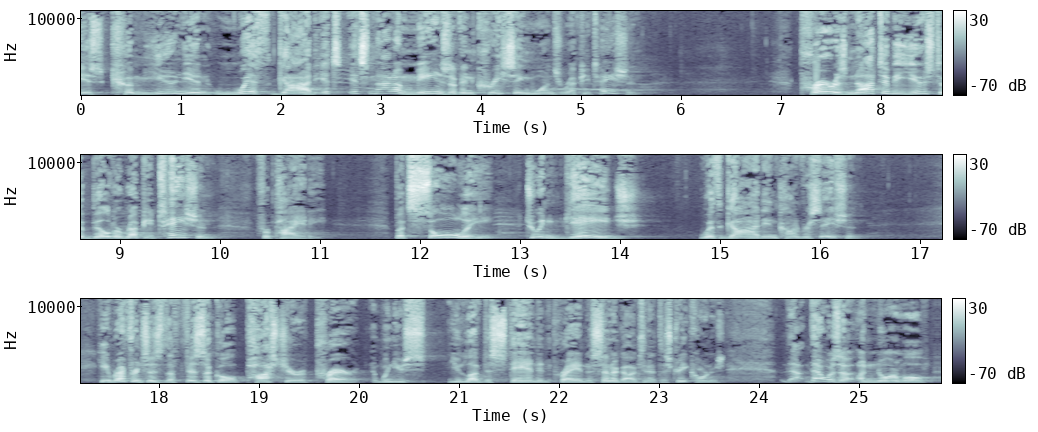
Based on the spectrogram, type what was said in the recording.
is communion with God. It's, it's not a means of increasing one's reputation. Prayer is not to be used to build a reputation for piety, but solely to engage with God in conversation. He references the physical posture of prayer when you, you love to stand and pray in the synagogues and at the street corners. That, that was a, a, normal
